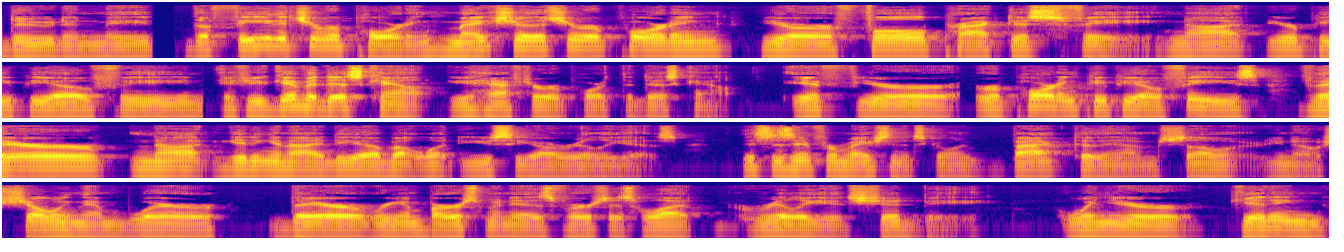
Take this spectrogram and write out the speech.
dude in me. The fee that you're reporting, make sure that you're reporting your full practice fee, not your PPO fee. If you give a discount, you have to report the discount. If you're reporting PPO fees, they're not getting an idea about what UCR really is. This is information that's going back to them, so you know, showing them where their reimbursement is versus what really it should be. When you're getting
